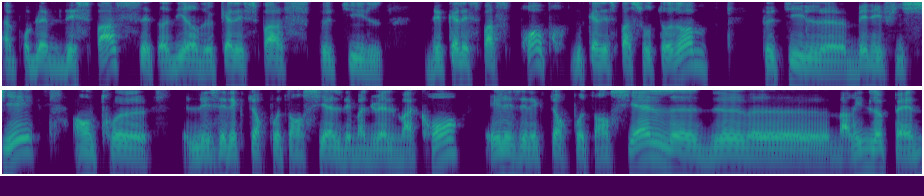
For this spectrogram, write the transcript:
un problème d'espace, c'est-à-dire de quel espace peut-il, de quel espace propre, de quel espace autonome peut-il euh, bénéficier entre les électeurs potentiels d'Emmanuel Macron et les électeurs potentiels de euh, Marine Le Pen.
